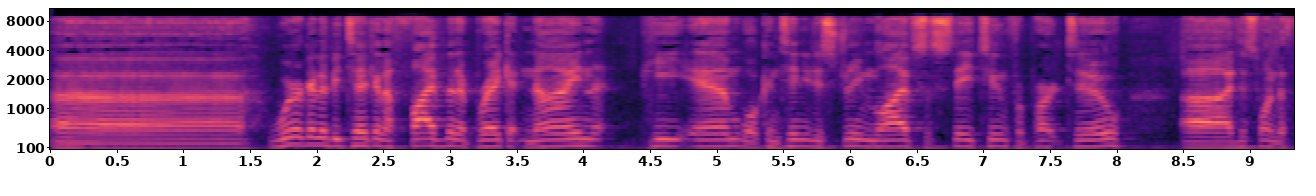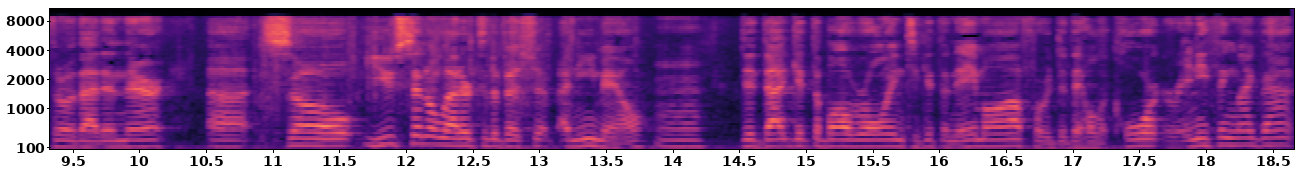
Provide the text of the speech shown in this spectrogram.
Uh, we're going to be taking a five minute break at 9 p.m. We'll continue to stream live, so stay tuned for part two. Uh, I just wanted to throw that in there. Uh, so you sent a letter to the bishop, an email. Mm-hmm. Did that get the ball rolling to get the name off, or did they hold a court or anything like that?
